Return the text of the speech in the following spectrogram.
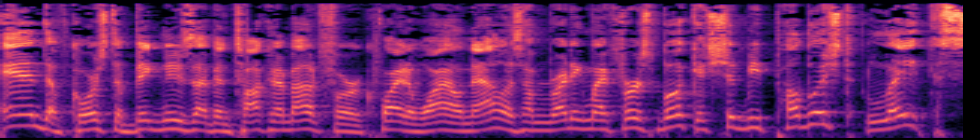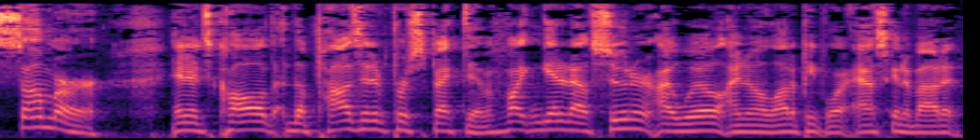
And of course, the big news I've been talking about for quite a while now is I'm writing my first book. It should be published late summer and it's called The Positive Perspective. If I can get it out sooner, I will. I know a lot of people are asking about it.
